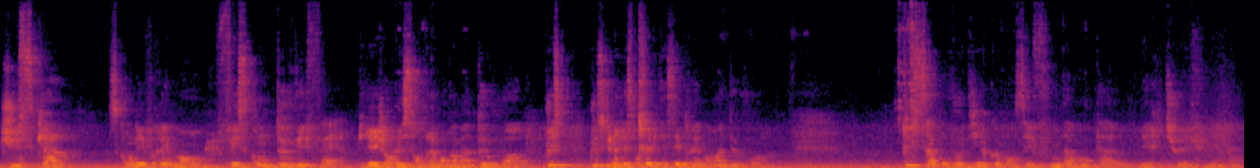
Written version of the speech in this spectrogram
jusqu'à ce qu'on ait vraiment fait ce qu'on devait faire. Puis les gens le sentent vraiment comme un devoir, plus, plus qu'une responsabilité, c'est vraiment un devoir. Tout ça pour vous dire comment c'est fondamental les rituels funéraires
